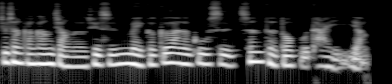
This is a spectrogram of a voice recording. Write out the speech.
就像刚刚讲的，其实每个个案的故事真的都不太一样，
